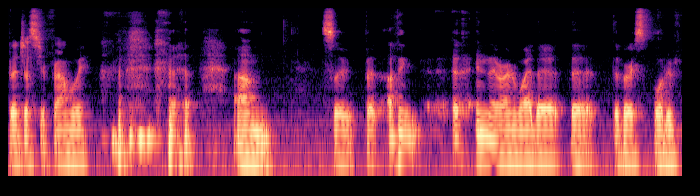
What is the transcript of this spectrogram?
they're just your family. um, so, but I think uh, in their own way, they're they're they're very supportive.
